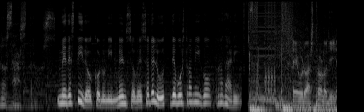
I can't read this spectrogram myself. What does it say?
los astros. me despido con un inmenso beso de luz de vuestro amigo Rodari. Euroastrology.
